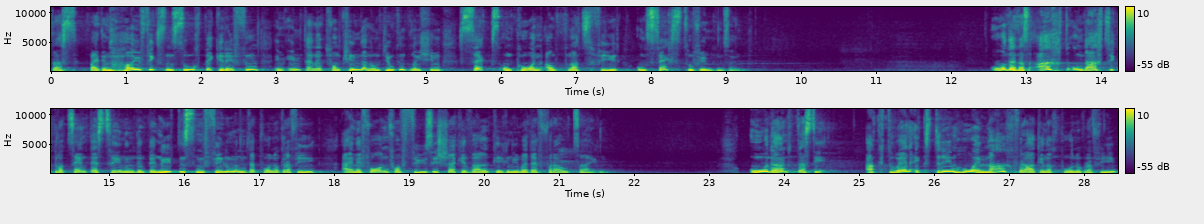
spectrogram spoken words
dass bei den häufigsten Suchbegriffen im Internet von Kindern und Jugendlichen Sex und Porn auf Platz 4 und 6 zu finden sind? Oder dass 88 Prozent der Szenen in den beliebtesten Filmen der Pornografie eine Form von physischer Gewalt gegenüber der Frau zeigen. Oder dass die aktuell extrem hohe Nachfrage nach Pornografie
